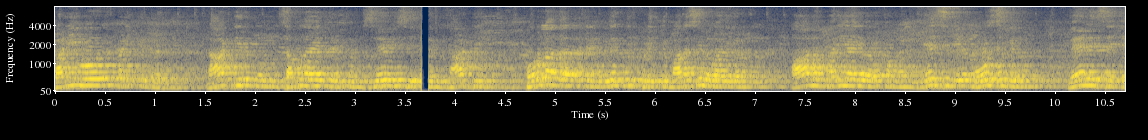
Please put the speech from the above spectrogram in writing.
பணிவோடு பணிக்கின்றது நாட்டிற்கும் சமுதாயத்திற்கும் சேவை செய்யும் நாட்டின் பொருளாதாரத்தை உயர்த்தி பிடிக்கும் அரசியல்வாதிகளும் ஆளும் அதிகாரி வர்க்கமும் ஏசியிலும் ஓசியிலும் வேலை செய்ய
